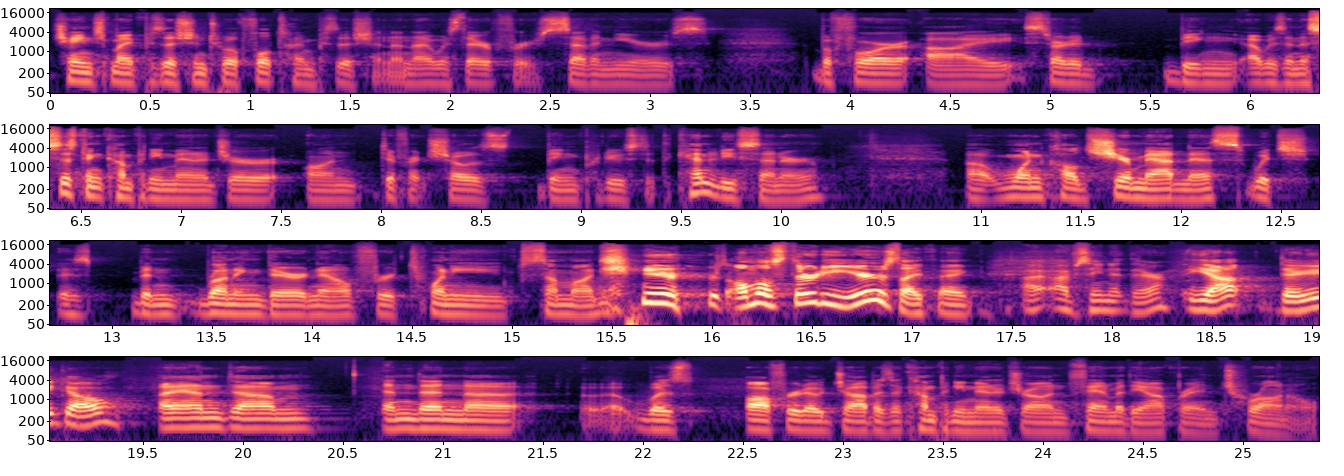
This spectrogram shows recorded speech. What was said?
changed my position to a full time position. And I was there for seven years before I started being, I was an assistant company manager on different shows being produced at the Kennedy Center. Uh, one called Sheer Madness, which has been running there now for 20 some odd years, almost 30 years, I think. I, I've seen it there. Yeah, there you go. And um, and then uh, was offered a job as a company manager on Phantom of the Opera in Toronto.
